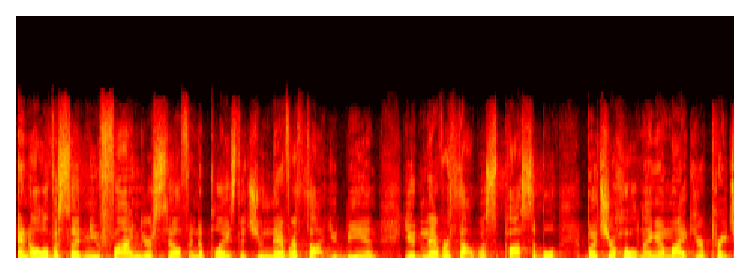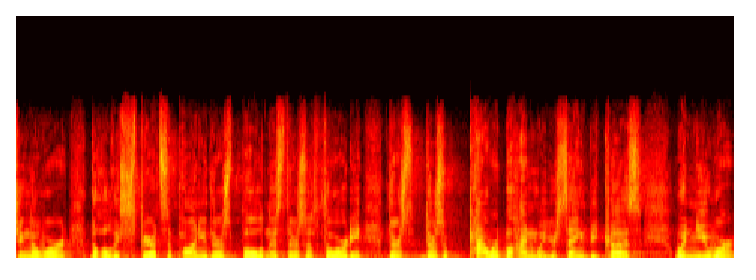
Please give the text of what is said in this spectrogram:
And all of a sudden, you find yourself in a place that you never thought you'd be in, you'd never thought was possible, but you're holding a mic, you're preaching the word, the Holy Spirit's upon you, there's boldness, there's authority, there's, there's power behind what you're saying because when you were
